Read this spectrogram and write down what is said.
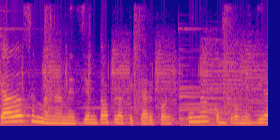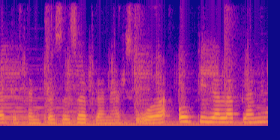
Cada semana me siento a platicar con una comprometida que está en proceso de planear su boda o que ya la planeó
